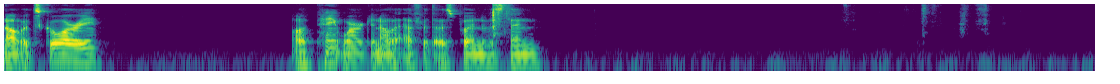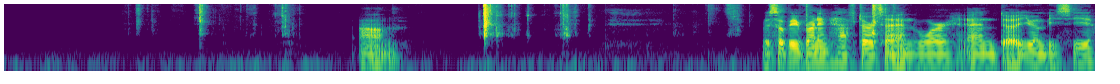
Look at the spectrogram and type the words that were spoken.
and all its glory, all the paintwork and all the effort that was put into this thing. Um, this will be running half darts to End War and uh, UMBC,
